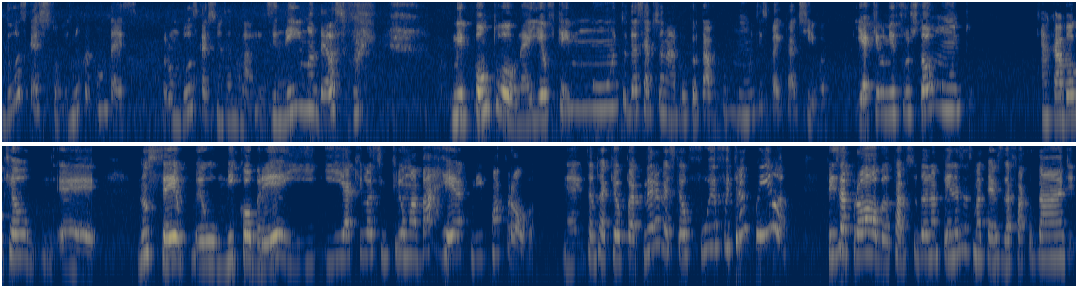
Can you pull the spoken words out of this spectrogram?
duas questões. Nunca acontece. Foram duas questões anuladas. E nenhuma delas foi. Me pontuou, né? E eu fiquei muito decepcionada, porque eu estava com muita expectativa. E aquilo me frustrou muito. Acabou que eu. É, não sei, eu, me cobrei e, e, aquilo assim criou uma barreira comigo com a prova. Né? Tanto é que eu, a primeira vez que eu fui, eu fui tranquila Fiz a prova, eu estava estudando apenas as matérias da faculdade,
